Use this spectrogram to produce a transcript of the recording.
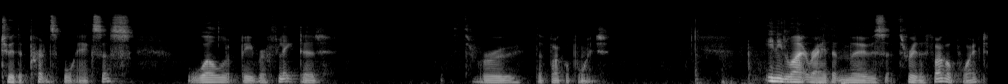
to the principal axis will be reflected through the focal point. Any light ray that moves through the focal point,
